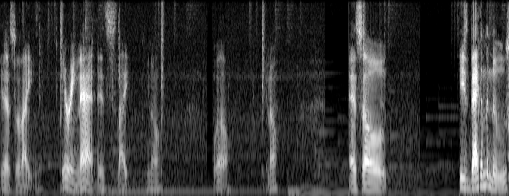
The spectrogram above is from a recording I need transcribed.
yeah. So like hearing that, it's like you know, well, you know, and so he's back in the news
